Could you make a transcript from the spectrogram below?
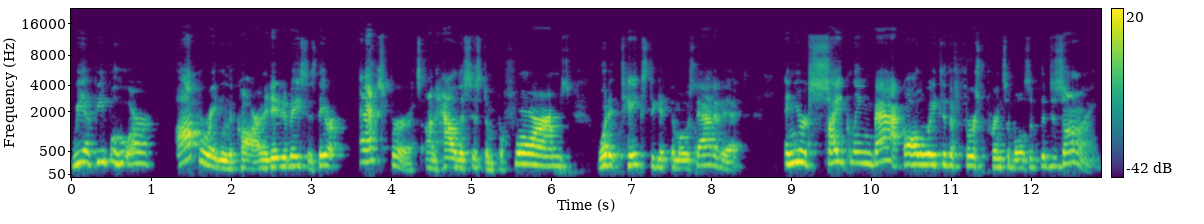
We have people who are operating the car on a daily basis. They are experts on how the system performs, what it takes to get the most out of it. and you're cycling back all the way to the first principles of the design.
